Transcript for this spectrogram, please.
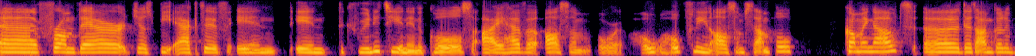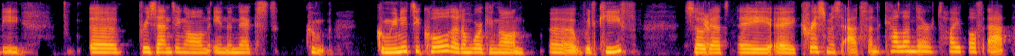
Uh, from there just be active in in the community and in the calls. I have an awesome or ho- hopefully an awesome sample coming out uh, that i'm going to be presenting on in the next com- community call that I'm working on uh, with Keith. So yep. that's a, a Christmas advent calendar type of app.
